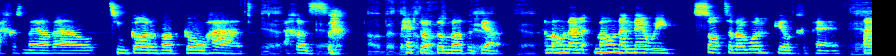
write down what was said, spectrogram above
achos mae o fel ti'n gorfod go hard yeah, achos yeah. pedwar diwrnod ydy o. A mae hwnna'n ma hwnna newid sort of awyrgylch y peth. Yeah. A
